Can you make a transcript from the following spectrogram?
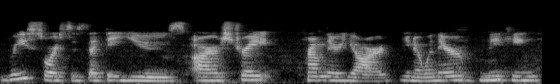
resources that they use are straight from their yard. You know, when they're mm-hmm. making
